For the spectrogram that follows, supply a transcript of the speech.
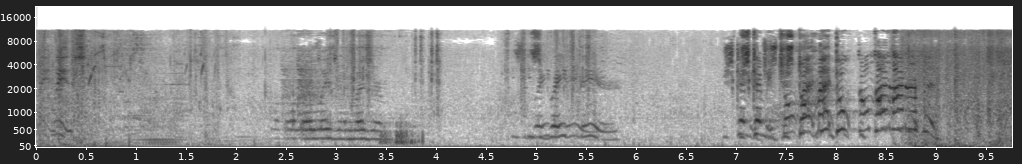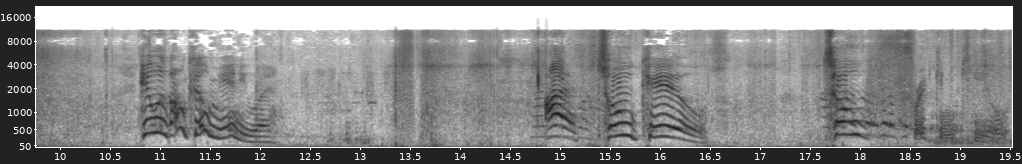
Wait, wait. Laser laser. He's, he's right there. Just get me, just don't, don't, don't, don't matter him. He was gonna kill me anyway. I had two kills. Two freaking kills.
